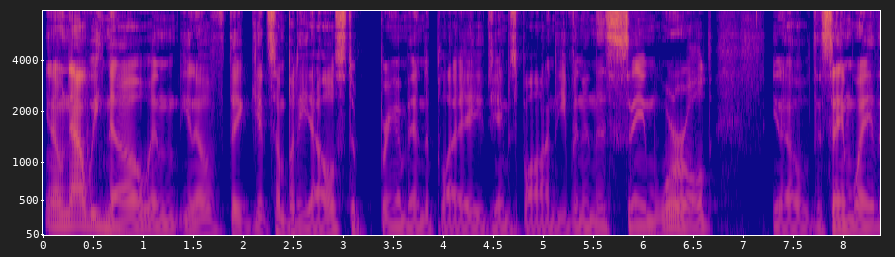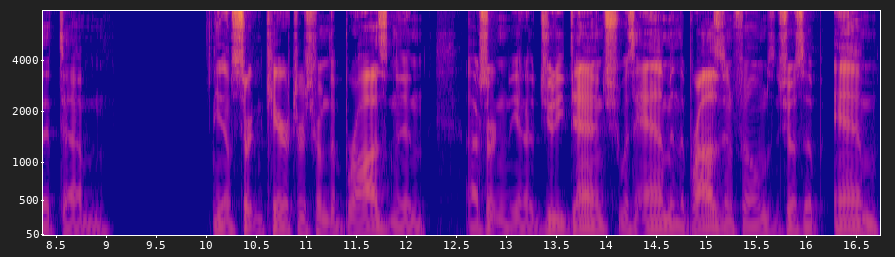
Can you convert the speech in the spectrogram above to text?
you know, now we know. And, you know, if they get somebody else to bring him in to play James Bond, even in this same world, you know, the same way that, um, you know, certain characters from the Brosnan, uh, certain, you know, Judi Dench was M in the Brosnan films and shows up M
